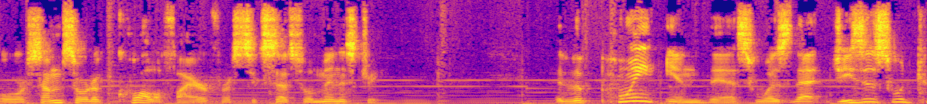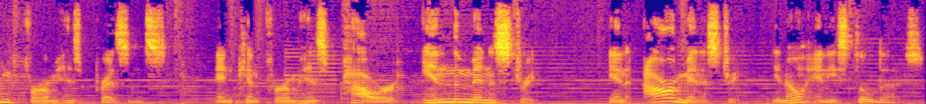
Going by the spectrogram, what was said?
or some sort of qualifier for successful ministry. The point in this was that Jesus would confirm his presence and confirm his power in the ministry, in our ministry, you know, and he still does.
